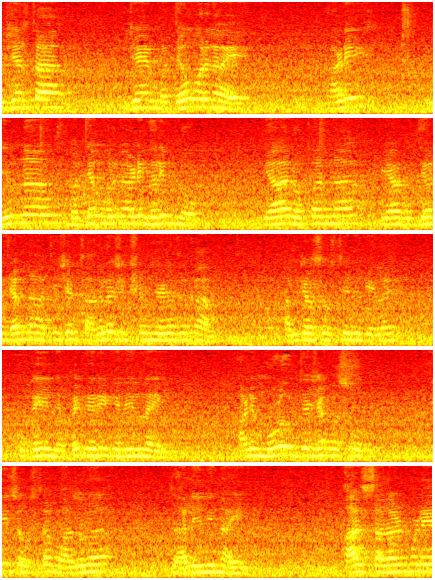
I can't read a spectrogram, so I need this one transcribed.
विशेषतः जे मध्यमवर्ग आहे आणि निम्न मध्यमवर्ग आणि गरीब लोक या लोकांना या विद्यार्थ्यांना अतिशय चांगलं शिक्षण देण्याचं काम आमच्या संस्थेने केलं आहे कुठेही नफेगिरी केलेली नाही. आणि मूळ उद्देशापासून ही संस्था बाजूला झालेली नाही. आज साधारणपणे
